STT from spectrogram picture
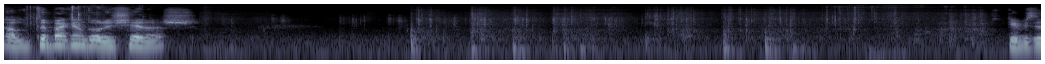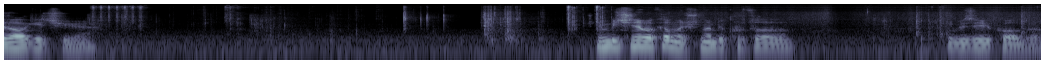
Loot yaparken doğru işe yarar. Ya bize dal geçiyor. Şimdi bir içine bakalım da şundan bir kurtulalım. Bu bize yük oldu.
